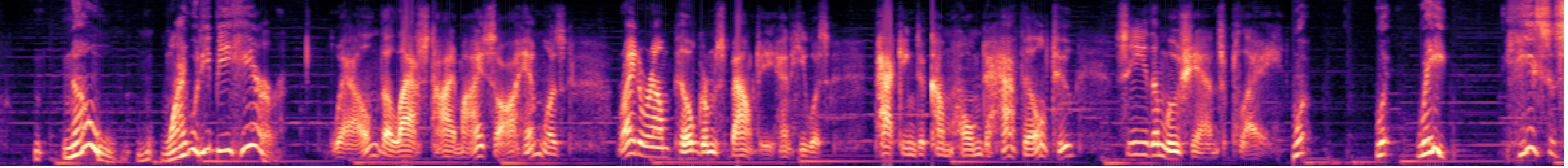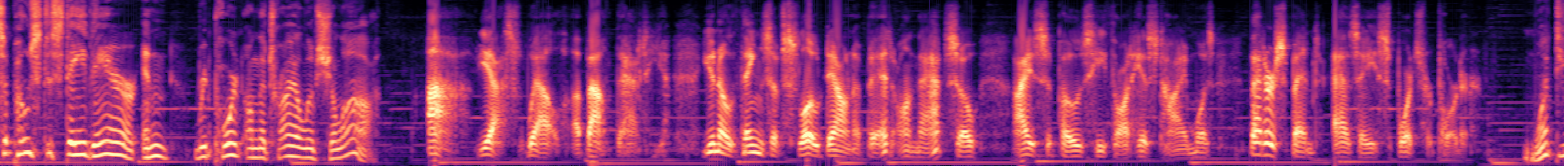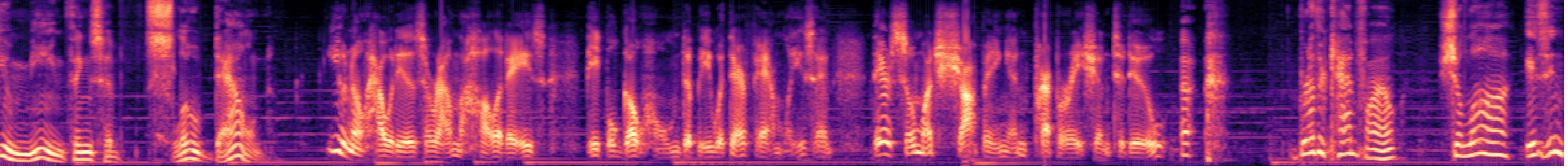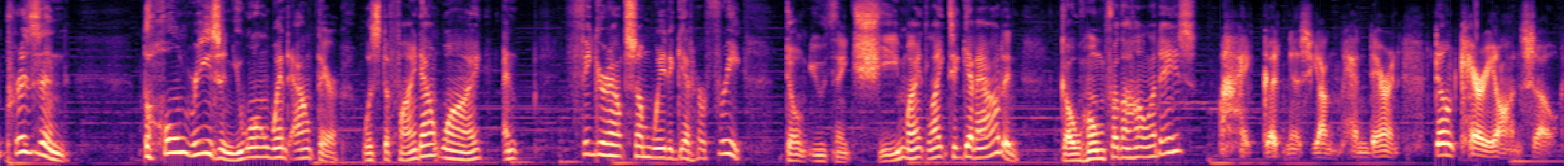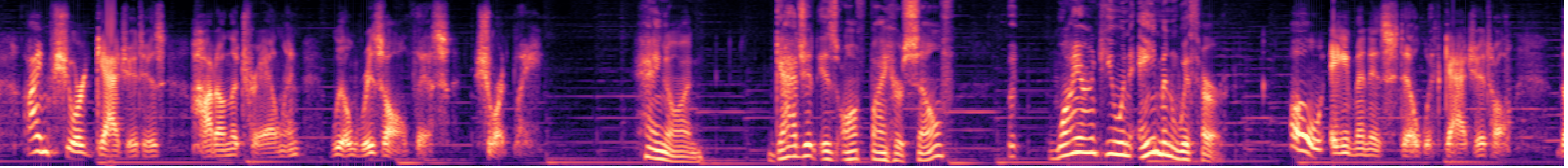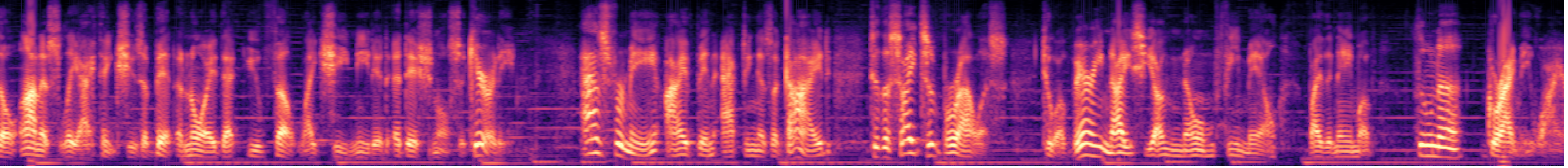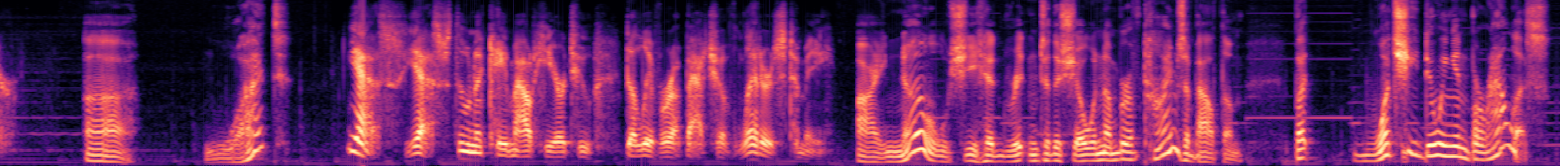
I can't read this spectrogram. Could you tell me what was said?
No. Why would he be here? Well, the last time I saw him was right around Pilgrim's Bounty, and he was packing to come home to Half Hill to see the Mushans play. What? What? Wait. He's supposed to stay there and report on the trial of Sheilaah. Ah, yes, well, about that. You, you know, things have slowed down a bit on that, so I suppose he thought his time was better spent as a sports reporter. What do you mean things have slowed down? You know how it is around the holidays. People go home to be with their families, and there's so much shopping and preparation to do. Uh, Brother Caddfael, Sheilaah is in prison. The whole reason you all went out there was to find out why and figure out some way to get her free. Don't you think she might like to get out and go home for the holidays? My goodness, young Pandaren, don't carry on so. I'm sure Gadget is hot on the trail and will resolve this shortly. Hang on. Gadget is off by herself? But why aren't you and Eamon with her? Oh, Eamon is still with Gadget, though honestly I think she's a bit annoyed that you felt like she needed additional security. As for me, I've been acting as a guide to the sights of Boralus to a very nice young gnome female by the name of Thuna Grimywire. Uh, what? Yes, yes, Thuna came out here to deliver a batch of letters to me. I know she had written to the show a number of times about them, but what's she doing in Boralus?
